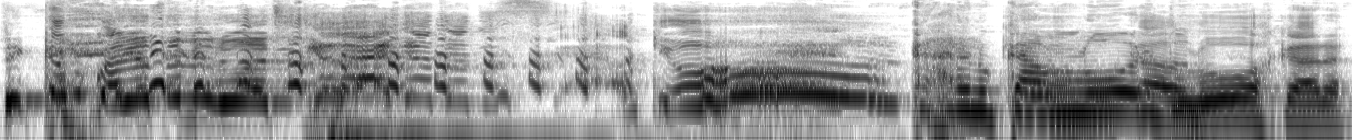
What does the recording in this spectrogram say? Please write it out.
ficamos 40 minutos. Ai, meu Deus do céu, que horror! Cara, no Que calor. todo- calor, cara.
